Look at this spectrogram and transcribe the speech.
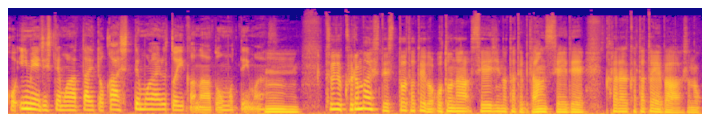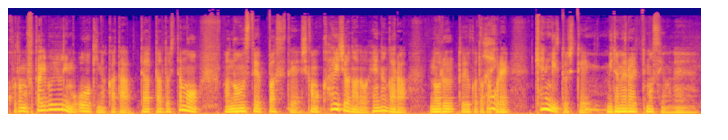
こうイメージしてもらったりとか知ってもらえるといいかなと思っています。うん、通常車椅子ですと、例えば大人、成人の例えば男性で、体が例えばその子供2人分よりも大きな方であったとしても、まあ、ノンステップバスで、しかも介助などを経ながら乗るということが、はいこれ、権利として認められてますよね。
